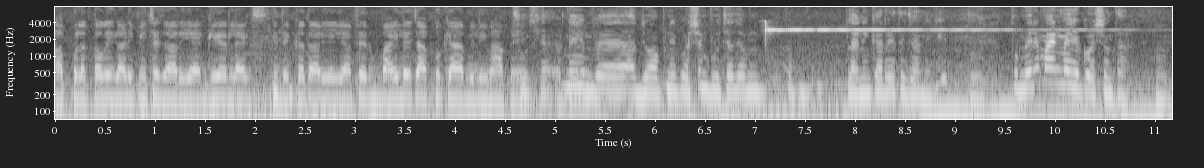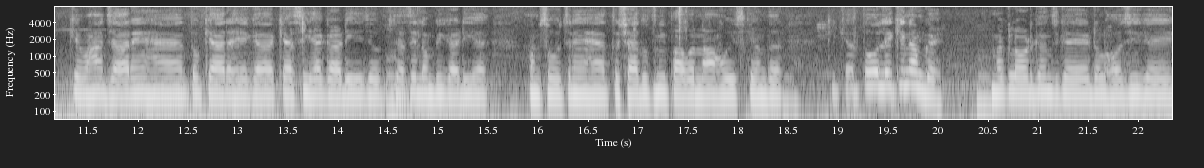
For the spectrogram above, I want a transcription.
आपको लगता हो कि गाड़ी पीछे जा रही है गियर लेग्स की दिक्कत आ रही है या फिर माइलेज आपको क्या मिली वहाँ पे ठीक है। नहीं जो आपने क्वेश्चन पूछा जब हम प्लानिंग कर रहे थे जाने की हम्म, तो मेरे माइंड में ये क्वेश्चन था हम्म, कि वहाँ जा रहे हैं तो क्या रहेगा कैसी है गाड़ी जो हम्म। जैसे लंबी गाड़ी है हम सोच रहे हैं तो शायद उतनी पावर ना हो इसके अंदर। हम्म, ठीक है तो लेकिन हम गए। हम्म, मैकलॉडगंज गए डलहौजी गए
